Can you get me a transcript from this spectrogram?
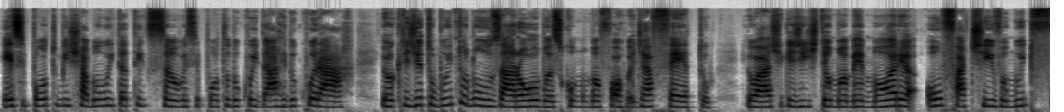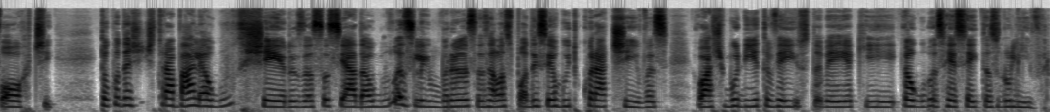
Esse ponto me chamou muita atenção, esse ponto do cuidar e do curar. Eu acredito muito nos aromas como uma forma de afeto. Eu acho que a gente tem uma memória olfativa muito forte então, quando a gente trabalha alguns cheiros associados a algumas lembranças, elas podem ser muito curativas. Eu acho bonito ver isso também aqui em algumas receitas no livro.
